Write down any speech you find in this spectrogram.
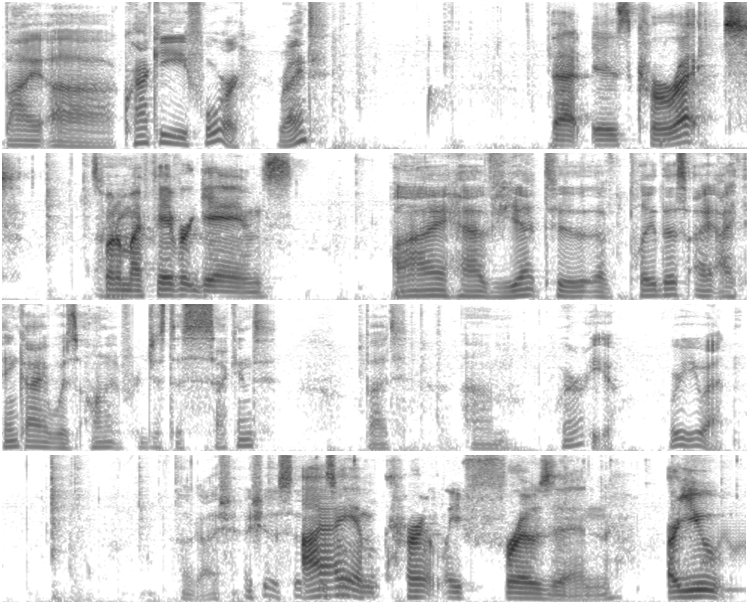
by uh, Cracky 4, right? That is correct. It's one of my favorite games. I have yet to have played this. I, I think I was on it for just a second, but um, where are you? Where are you at? Oh gosh, I should have said. I am currently frozen. Are you?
